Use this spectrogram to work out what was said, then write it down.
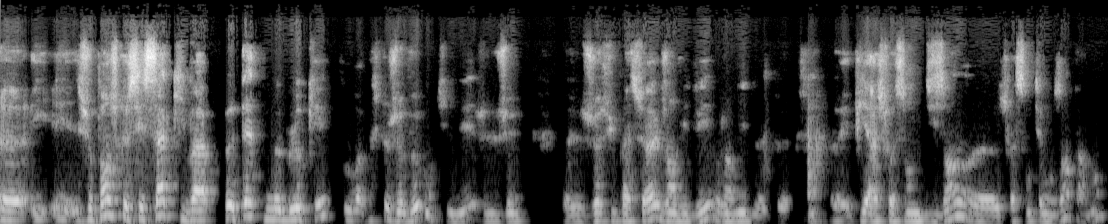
Euh, je pense que c'est ça qui va peut-être me bloquer pour, parce que je veux continuer. Je, je, euh, suis pas seul, j'ai envie de vivre, j'ai envie de, et puis à 70 ans, 71 euh, ans, pardon,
